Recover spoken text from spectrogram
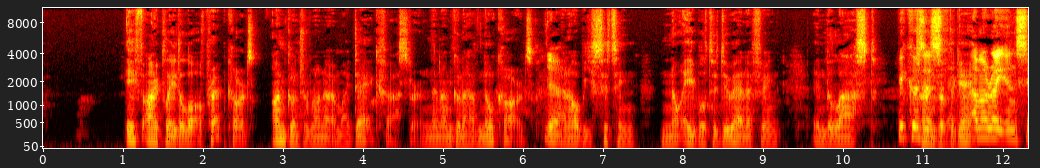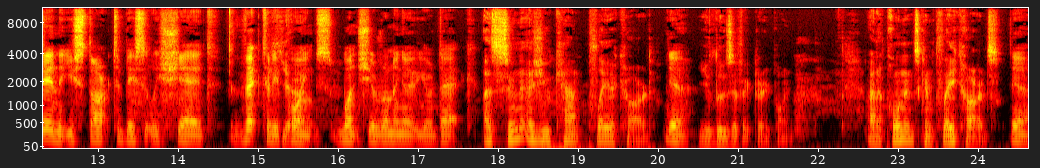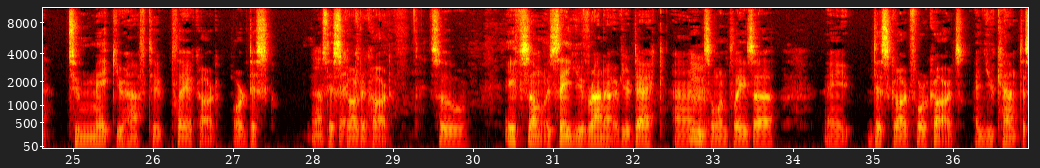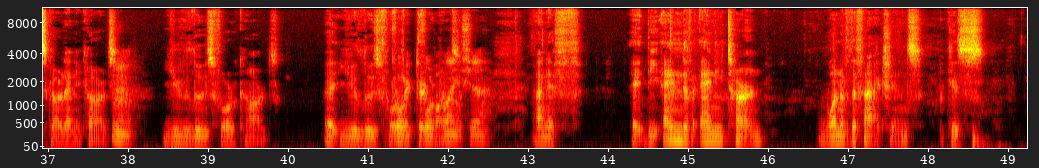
if I played a lot of prep cards, I'm going to run out of my deck faster, and then I'm going to have no cards, Yeah. and I'll be sitting not able to do anything in the last. Because turns of the game. am I right in saying that you start to basically shed victory Yeah. points once you're running out your deck? As soon as you can't play a card, Yeah. you lose a victory point. And opponents can play cards Yeah. to make you have to play a card or dis- That's discard pretty a card. So if some say you've ran out of your deck and Hmm. someone plays a, a discard four cards and you can't discard any cards, Mm. you lose four cards. Uh, you lose four, Four, victory four points. points. Yeah. And if at the end of any turn, one of the factions, because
